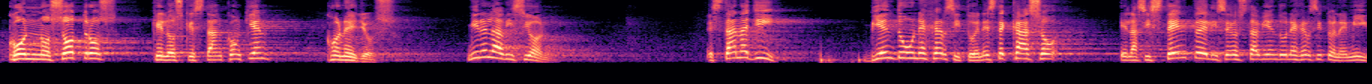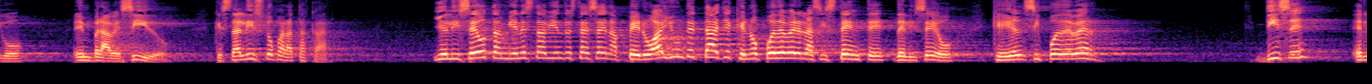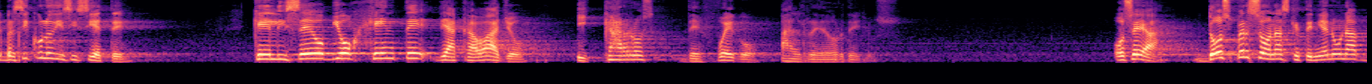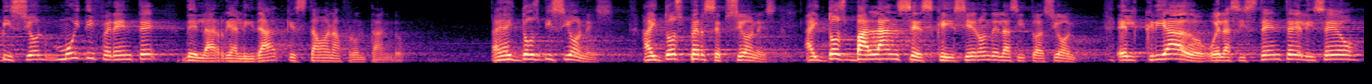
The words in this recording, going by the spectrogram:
con nosotros que los que están con quién? Con ellos. Mire la visión. Están allí viendo un ejército. En este caso, el asistente de Eliseo está viendo un ejército enemigo embravecido que está listo para atacar. Y Eliseo también está viendo esta escena, pero hay un detalle que no puede ver el asistente de Eliseo, que él sí puede ver. Dice el versículo 17, que Eliseo vio gente de a caballo y carros de fuego alrededor de ellos. O sea, dos personas que tenían una visión muy diferente de la realidad que estaban afrontando. Ahí hay dos visiones, hay dos percepciones, hay dos balances que hicieron de la situación. El criado o el asistente de Eliseo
